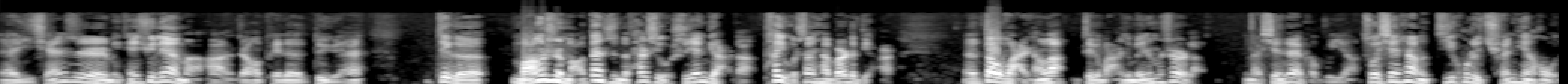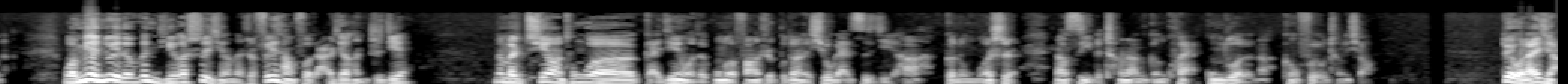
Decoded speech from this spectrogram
哎，以前是每天训练嘛，啊，然后陪着队员，这个忙是忙，但是呢，他是有时间点的，他有上下班的点儿。呃，到晚上了，这个晚上就没什么事了。那现在可不一样，做线上几乎是全天候的。我面对的问题和事情呢是非常复杂，而且很直接。那么，希望通过改进我的工作方式，不断的修改自己啊，各种模式，让自己的成长的更快，工作的呢更富有成效。对我来讲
